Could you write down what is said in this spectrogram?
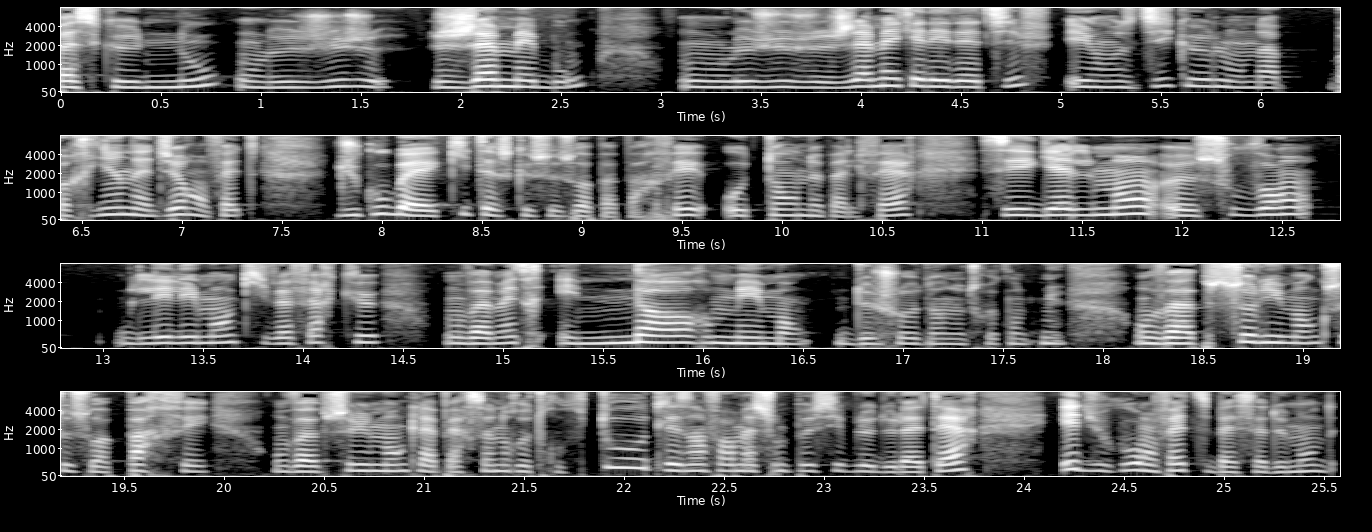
parce que nous, on le juge jamais bon, on le juge jamais qualitatif et on se dit que l'on n'a rien à dire en fait. Du coup, bah, quitte à ce que ce soit pas parfait, autant ne pas le faire. C'est également euh, souvent l'élément qui va faire que on va mettre énormément de choses dans notre contenu. On va absolument que ce soit parfait. On va absolument que la personne retrouve toutes les informations possibles de la Terre. Et du coup, en fait, bah, ça demande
